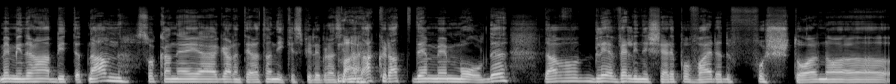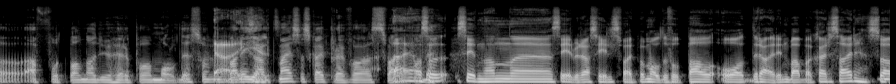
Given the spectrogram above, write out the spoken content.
Med mindre han har byttet navn, så kan jeg garantere at han ikke spiller i Brasil. Nei. Men akkurat det med Molde, da ble jeg veldig nysgjerrig på hva er det du forstår når, av fotball når du hører på Molde. Så Ja, bare hjelp meg, så skal jeg prøve å svare Nei, på altså, det. Siden han sier Brasils svar på Molde fotball og drar inn Babakar Sar, så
